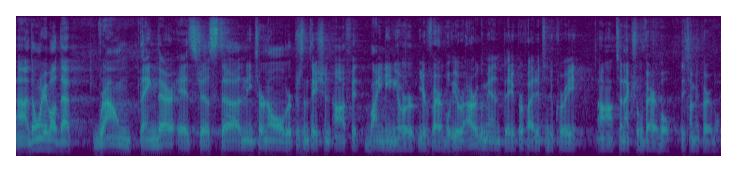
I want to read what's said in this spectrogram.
Uh, don't worry about that ground thing there. It's just uh, an internal representation of it binding your, your variable, your argument that you provided to the query uh, to an actual variable, the atomic variable.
